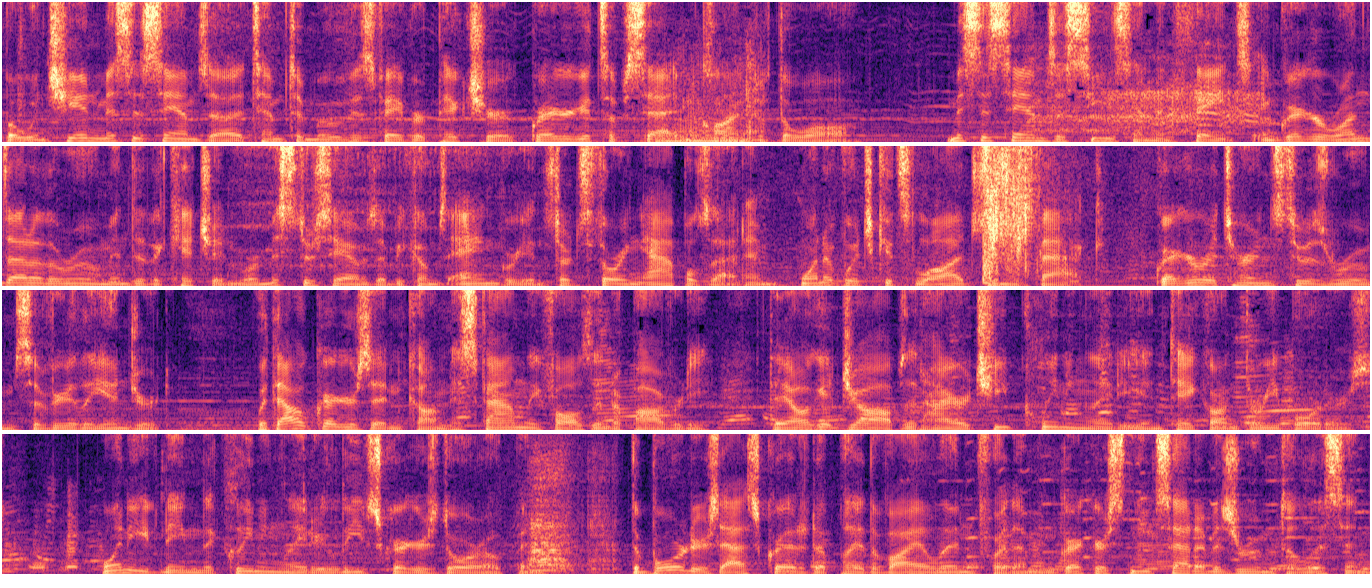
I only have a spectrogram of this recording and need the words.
but when she and Mrs. Samsa attempt to move his favorite picture, Gregor gets upset and climbs up the wall. Mrs. Samsa sees him and faints, and Gregor runs out of the room into the kitchen where Mr. Samsa becomes angry and starts throwing apples at him, one of which gets lodged in his back. Gregor returns to his room severely injured. Without Gregor's income, his family falls into poverty. They all get jobs and hire a cheap cleaning lady and take on three boarders. One evening, the cleaning lady leaves Gregor's door open. The boarders ask Greta to play the violin for them, and Gregor sneaks out of his room to listen.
